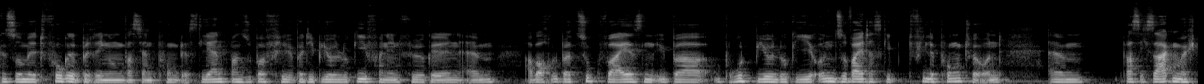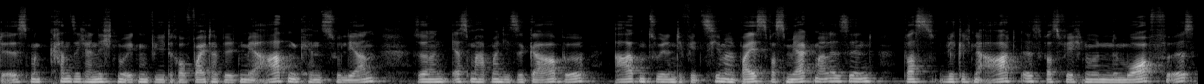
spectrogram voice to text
so mit Vogelbringung, was ja ein Punkt ist, lernt man super viel über die Biologie von den Vögeln. Ähm, aber auch über Zugweisen, über Brutbiologie und so weiter. Es gibt viele Punkte und ähm, was ich sagen möchte ist, man kann sich ja nicht nur irgendwie darauf weiterbilden, mehr Arten kennenzulernen, sondern erstmal hat man diese Gabe, Arten zu identifizieren. Man weiß, was Merkmale sind, was wirklich eine Art ist, was vielleicht nur eine Morphe ist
